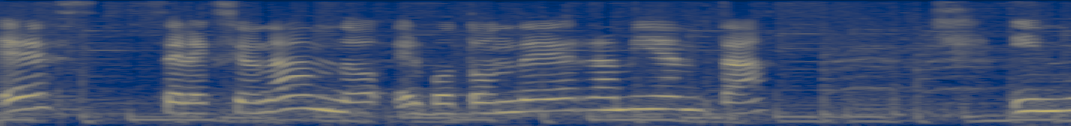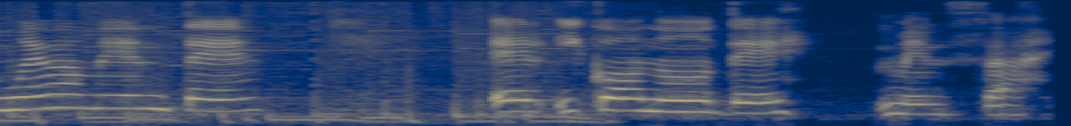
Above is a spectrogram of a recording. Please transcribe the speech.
es seleccionando el botón de herramienta y nuevamente el icono de mensaje.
